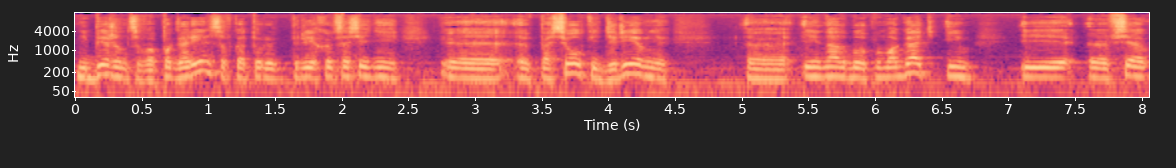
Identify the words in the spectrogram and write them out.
не беженцев, а погорельцев, которые приехали в соседние поселки, деревни, и надо было помогать им. И все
